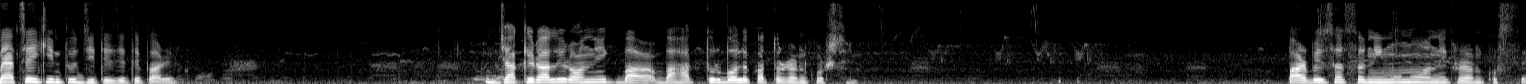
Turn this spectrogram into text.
ম্যাচেই কিন্তু জিতে যেতে পারে। জাকির আলীর অনেক বাহাত্তর বলে কত রান করছে? পারভেজ হাসান, ইমনও অনেক রান করছে।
